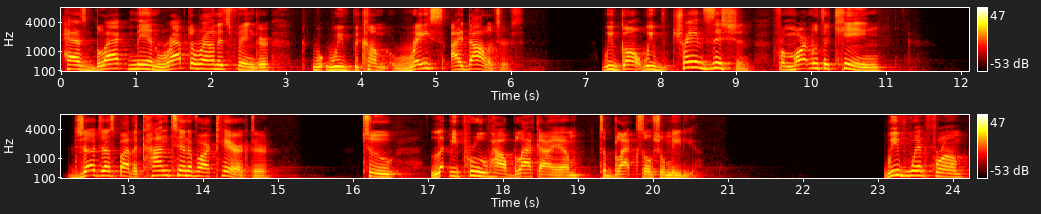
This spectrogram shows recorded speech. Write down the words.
has black men wrapped around its finger. We've become race idolaters. We've gone, we've transitioned from Martin Luther King judge us by the content of our character to let me prove how black I am to black social media. We've went from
